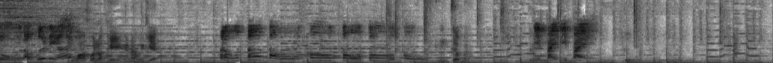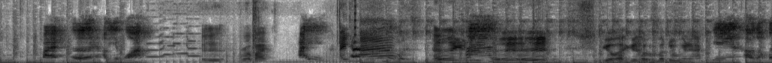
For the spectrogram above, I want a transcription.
ตูเอาขึ้นดิเฮ้ยกูว่าคนละเพลงกันนะเมื่อกี้ตูตูตูตูตูตูตูมึงเกือบแบบรีบไปรีบไปไปเออเอาเยี่ยมหัวเออเราไปไปไอ้ชา เออยังดีเออเออเกือบว่าเกือบมาดูกันนะเองเขาต้องไป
